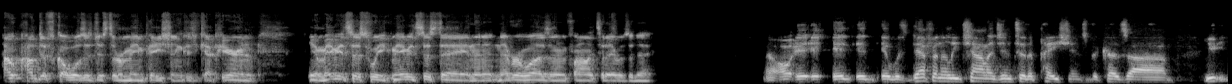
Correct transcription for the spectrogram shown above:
how, how difficult was it just to remain patient because you kept hearing, you know, maybe it's this week, maybe it's this day, and then it never was, and then finally today was a day. Oh, it, it, it, it was definitely challenging to the patience because uh, you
